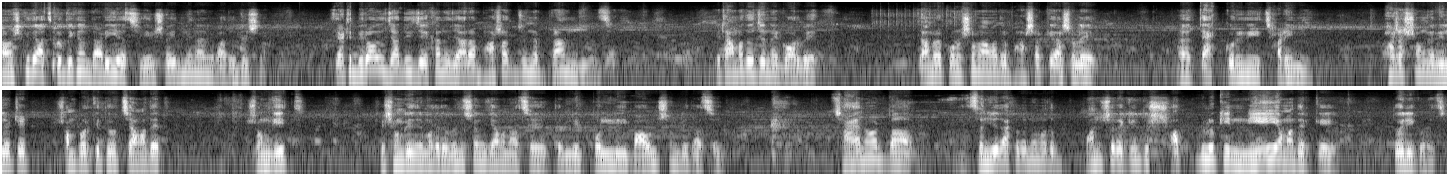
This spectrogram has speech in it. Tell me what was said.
সংস্কৃতি আজকে যেখানে দাঁড়িয়ে আছে, এই শহীদ মিনারের পাদদেশে একটি বিরল জাতি যেখানে যারা ভাষার জন্য প্রাণ দিয়েছে, এটা আমাদের জন্য গর্বের। যে আমরা কোনো সময় আমাদের ভাষাকে আসলে ত্যাগ করিনি, ছাড়িনি। ভাষার সঙ্গে রিলেটেড সম্পর্কিত হচ্ছে আমাদের সংগীত। সেই সঙ্গীতের মধ্যে রবীন্দ্রসঙ্গীত যেমন আছে, তেমনি পল্লী বাউল সংগীত আছে। ছায়ানট বা সঞ্জিত আখতানের মতো মানুষেরা কিন্তু সবগুলোকে নিয়েই আমাদেরকে তৈরি করেছে।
